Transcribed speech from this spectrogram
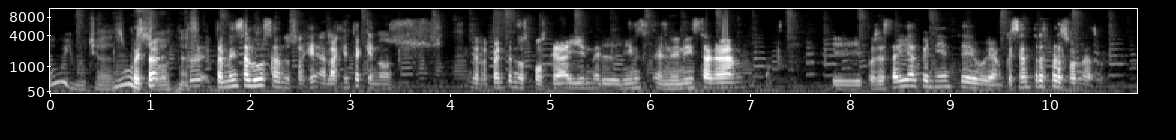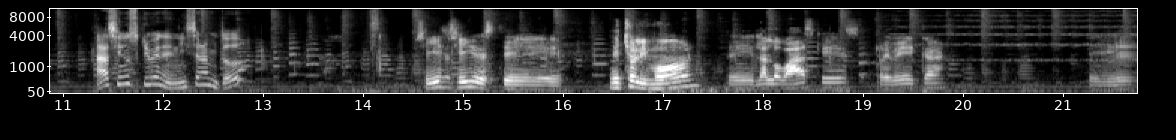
Uy, muchas Pues personas. también saludos a, nuestra, gen- a la gente que nos de repente nos postea ahí en el, en el Instagram. Y pues está ahí al pendiente, güey, aunque sean tres personas, güey. Ah, ¿sí nos escriben en Instagram y todo? Sí, sí, sí, este. Nicho Limón, eh, Lalo Vázquez, Rebeca. eh, eh,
